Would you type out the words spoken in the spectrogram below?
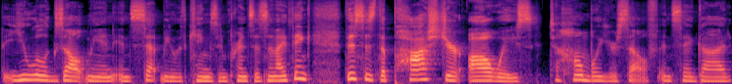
that you will exalt me and, and set me with kings and princes. And I think this is the posture always to humble yourself and say, God,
